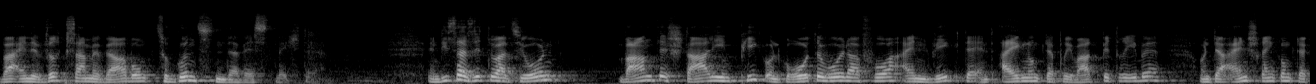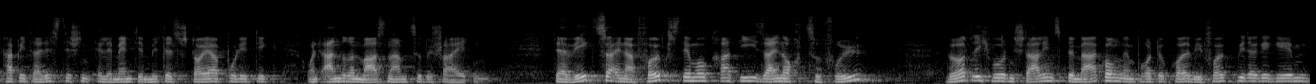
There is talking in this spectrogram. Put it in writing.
war eine wirksame Werbung zugunsten der Westmächte. In dieser Situation warnte Stalin Pieck und Grote wohl davor, einen Weg der Enteignung der Privatbetriebe und der Einschränkung der kapitalistischen Elemente mittels Steuerpolitik und anderen Maßnahmen zu beschreiten. Der Weg zu einer Volksdemokratie sei noch zu früh. Wörtlich wurden Stalins Bemerkungen im Protokoll wie folgt wiedergegeben.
